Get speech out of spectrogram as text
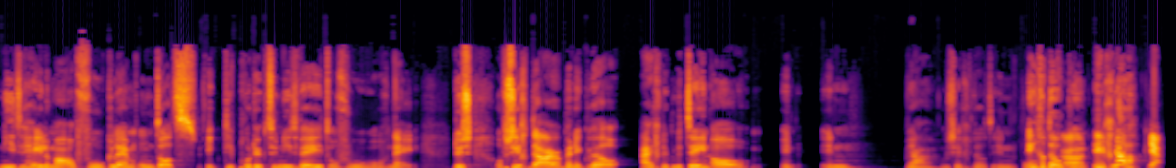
niet helemaal full glam omdat ik die producten niet weet of hoe, of nee. Dus op zich daar ben ik wel eigenlijk meteen al in, in ja, hoe zeg je dat? In Ingedoken. Ingedoken, ja.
